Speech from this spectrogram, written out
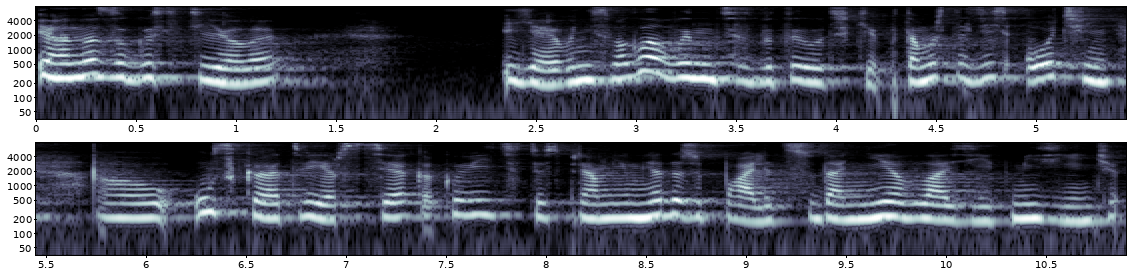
И оно загустело и я его не смогла вынуть из бутылочки потому что здесь очень э, узкое отверстие как вы видите. То есть прям у меня даже палец сюда не влазит мизинчик.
